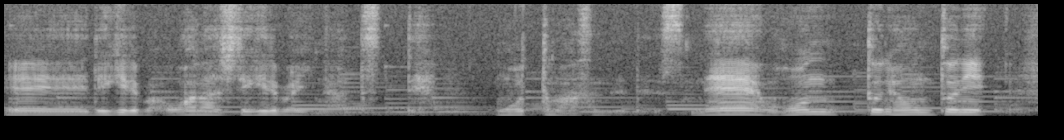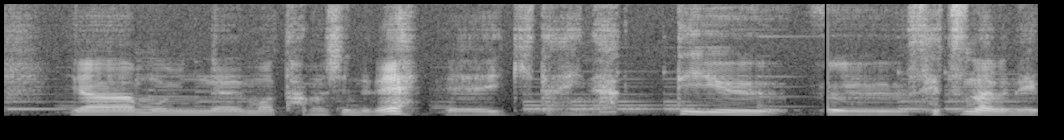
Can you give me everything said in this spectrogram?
えー、できればお話できればいいなっつって思ってますんでですね。本当に本当に。いやもうみんなも楽しんでね、えー、行きたいなっていう切なる願い。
